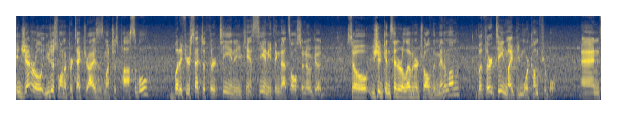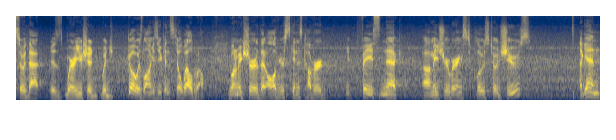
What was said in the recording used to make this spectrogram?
In general, you just want to protect your eyes as much as possible, but if you're set to 13 and you can't see anything, that's also no good. So you should consider 11 or 12 the minimum, but 13 might be more comfortable. And so that is where you should would go as long as you can still weld well. You want to make sure that all of your skin is covered, your face, neck, uh, make sure you're wearing closed-toed shoes. Again,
